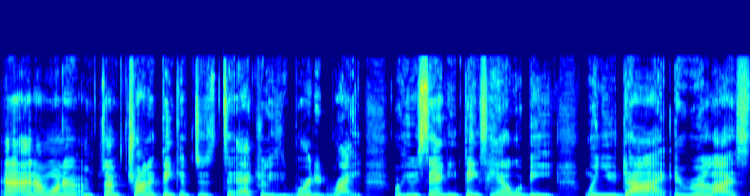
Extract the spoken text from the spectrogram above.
and, and I want to I'm, I'm trying to think of just to actually word it right, where he was saying he thinks hell would be when you die and realize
